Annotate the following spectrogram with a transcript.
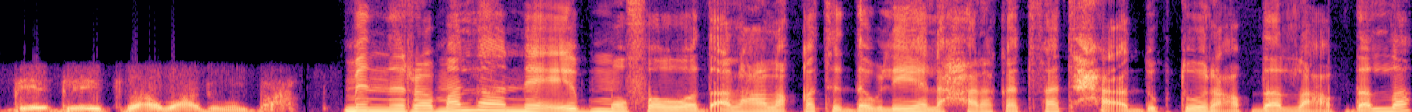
بيتبعوا بعضهم البعض. من رام الله نائب مفوض العلاقات الدولية لحركة فتح الدكتور عبد الله عبد الله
